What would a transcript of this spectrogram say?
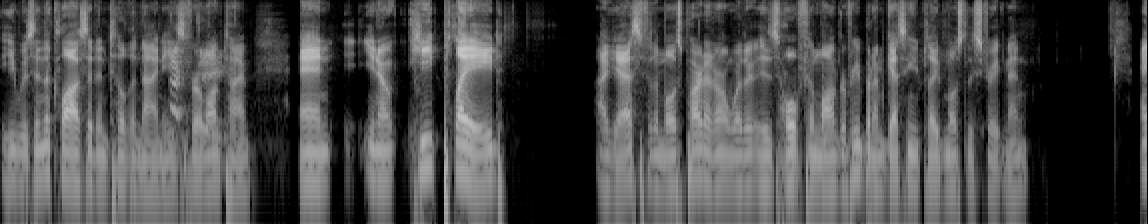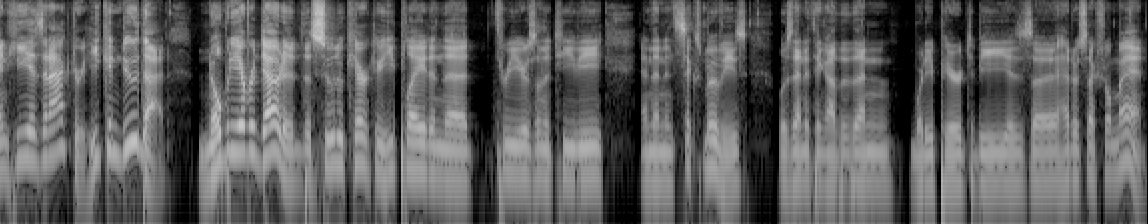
he was in the closet until the '90s for a long time, and you know, he played. I guess for the most part, I don't know whether his whole filmography, but I'm guessing he played mostly straight men. And he is an actor; he can do that. Nobody ever doubted the Sulu character he played in the three years on the TV and then in six movies was anything other than what he appeared to be as a heterosexual man.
